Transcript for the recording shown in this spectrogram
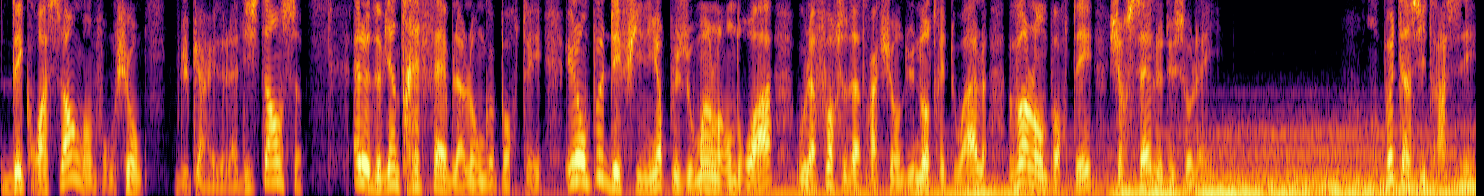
décroissant en fonction du carré de la distance, elle devient très faible à longue portée, et l'on peut définir plus ou moins l'endroit où la force d'attraction d'une autre étoile va l'emporter sur celle du Soleil. On peut ainsi tracer,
